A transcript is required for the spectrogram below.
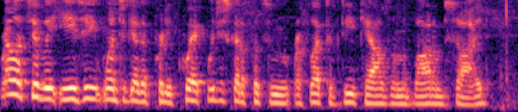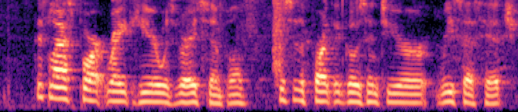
Relatively easy, went together pretty quick. We just got to put some reflective decals on the bottom side. This last part right here was very simple. This is the part that goes into your recess hitch.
